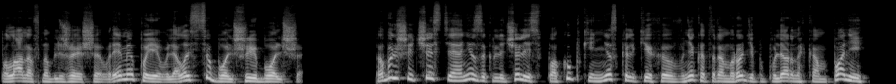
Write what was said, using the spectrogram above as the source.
Планов на ближайшее время появлялось все больше и больше. По большей части они заключались в покупке нескольких в некотором роде популярных компаний,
